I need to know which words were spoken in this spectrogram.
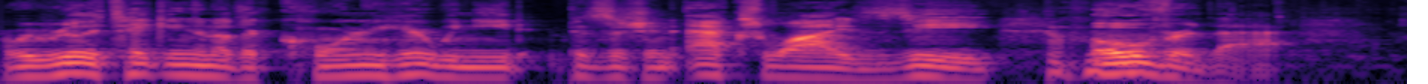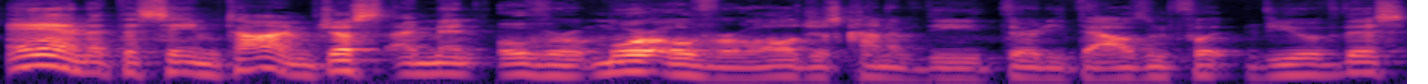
"Are we really taking another corner here? We need position X, Y, Z Mm-hmm. over that." And at the same time, just I meant over more overall, just kind of the thirty thousand foot view of this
